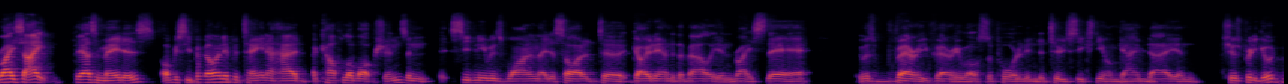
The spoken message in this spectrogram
Race eight, eight, thousand meters. Obviously, Bella Nipotina had a couple of options, and Sydney was one, and they decided to go down to the valley and race there. It was very, very well supported into 260 on game day, and she was pretty good.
